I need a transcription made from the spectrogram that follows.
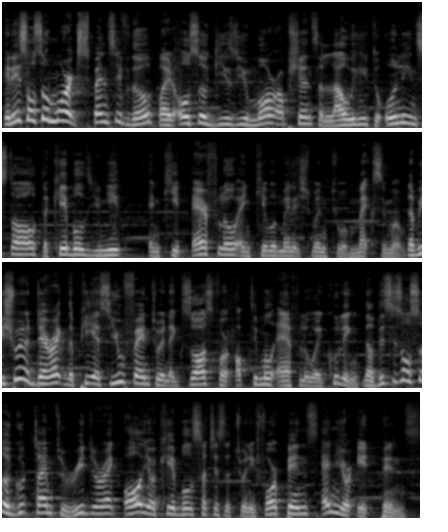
It is also more expensive though, but it also gives you more options allowing you to only install the cables you need and keep airflow and cable management to a maximum. Now be sure to direct the PSU fan to an exhaust for optimal airflow and cooling. Now this is also a good time to redirect all your cables such as the 24 pins and your 8 pins.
